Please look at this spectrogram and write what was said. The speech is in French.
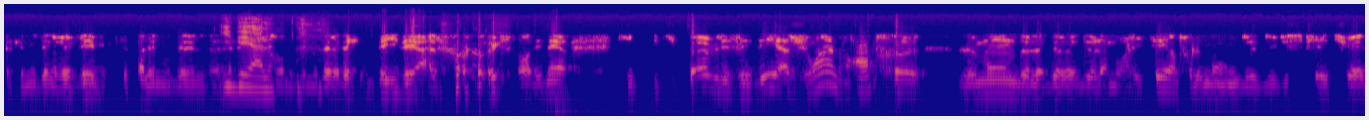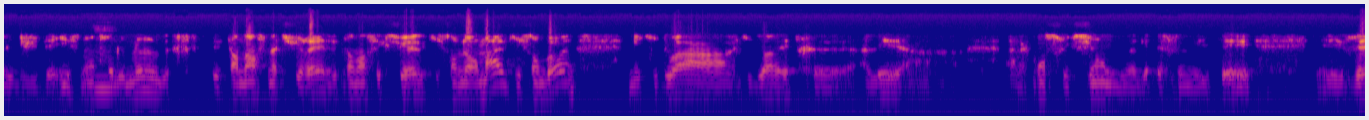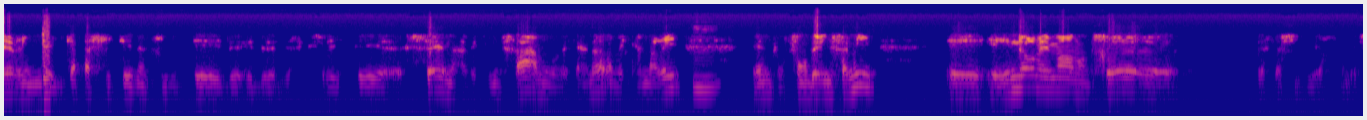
peut-être les modèles rêvés, mais peut-être pas les modèles euh, idéal. les modèles idéal, extraordinaires, qui, qui, peuvent les aider à joindre entre le monde de, de, de, la moralité, entre le monde du, du, spirituel et du judaïsme, entre mm. le monde des tendances naturelles, des tendances sexuelles qui sont normales, qui sont bonnes, mais qui doivent, qui doivent être euh, allées à, à, la construction de la, personnalité et vers une, capacité d'intimité et de, de, de, sexualité euh, saine avec une femme ou avec un homme, avec un mari, mm. pour fonder une famille. Et, et énormément d'entre eux euh, la figure sont, des,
